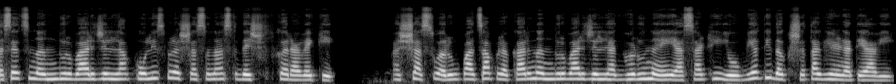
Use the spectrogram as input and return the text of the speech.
तसेच नंदुरबार जिल्हा पोलीस प्रशासनास आदेश करावे की अशा स्वरूपाचा प्रकार नंदुरबार जिल्ह्यात घडू नये यासाठी योग्य ती दक्षता घेण्यात यावी.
